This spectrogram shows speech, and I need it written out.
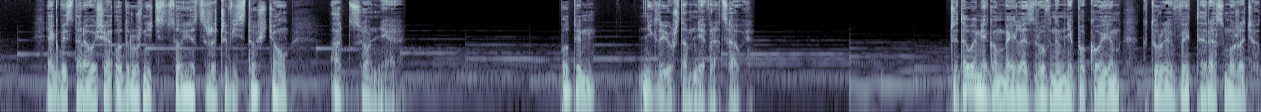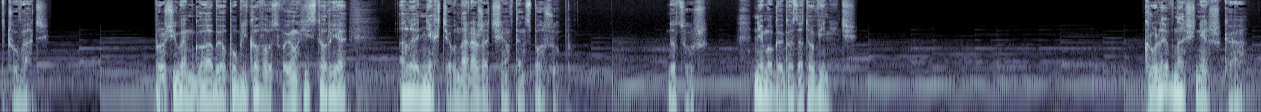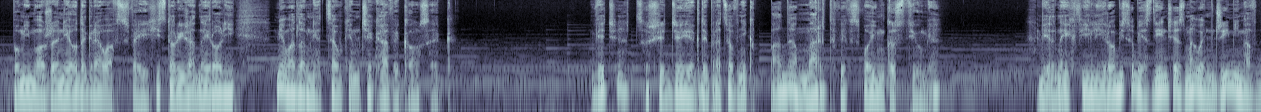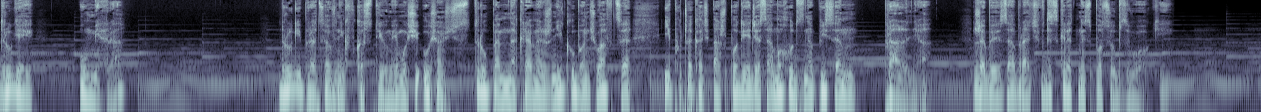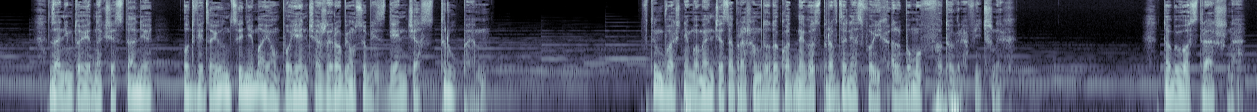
jakby starały się odróżnić, co jest rzeczywistością, a co nie. Po tym nigdy już tam nie wracały. Czytałem jego maile z równym niepokojem, który wy teraz możecie odczuwać. Prosiłem go, aby opublikował swoją historię, ale nie chciał narażać się w ten sposób. No cóż, nie mogę go za to winić. Królewna Śnieżka, pomimo że nie odegrała w swej historii żadnej roli, miała dla mnie całkiem ciekawy kąsek. Wiecie, co się dzieje, gdy pracownik pada martwy w swoim kostiumie? W jednej chwili robi sobie zdjęcie z małym Jimmy, a w drugiej umiera? Drugi pracownik w kostiumie musi usiąść z trupem na krawężniku bądź ławce i poczekać, aż podjedzie samochód z napisem pralnia, żeby zabrać w dyskretny sposób zwłoki. Zanim to jednak się stanie, odwiedzający nie mają pojęcia, że robią sobie zdjęcia z trupem. W tym właśnie momencie zapraszam do dokładnego sprawdzenia swoich albumów fotograficznych. To było straszne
